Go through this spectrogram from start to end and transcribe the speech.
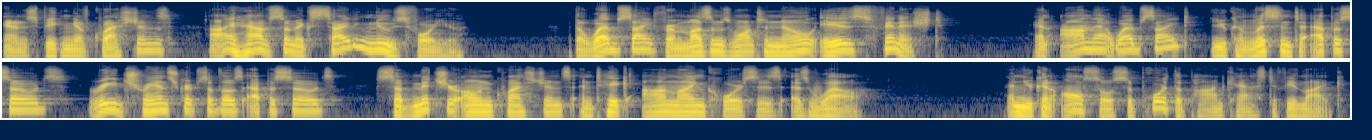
And speaking of questions, I have some exciting news for you. The website for Muslims Want to Know is finished. And on that website, you can listen to episodes, read transcripts of those episodes, submit your own questions, and take online courses as well. And you can also support the podcast if you'd like.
